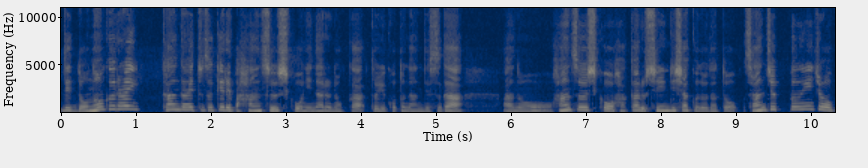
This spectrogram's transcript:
でどのぐらい考え続ければ反数思考になるのかということなんですがあの反数思考を測る心理尺度だと30分以上考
